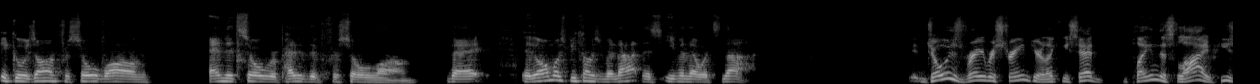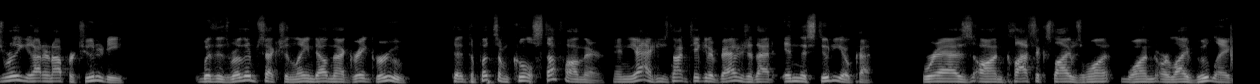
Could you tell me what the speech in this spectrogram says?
it goes on for so long and it's so repetitive for so long that it almost becomes monotonous, even though it's not. Joe is very restrained here. Like you said, playing this live, he's really got an opportunity with his rhythm section laying down that great groove to, to put some cool stuff on there. And yeah, he's not taking advantage of that in the studio cut. Whereas on Classics Lives one, one or live bootleg,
